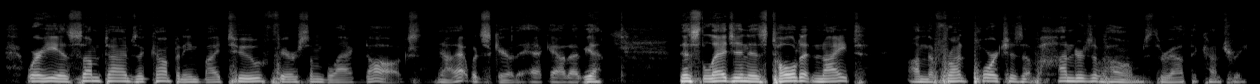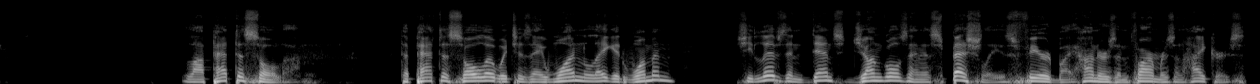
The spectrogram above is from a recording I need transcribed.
where he is sometimes accompanied by two fearsome black dogs. Now, that would scare the heck out of you. This legend is told at night on the front porches of hundreds of homes throughout the country. La Patasola. The Patasola, which is a one legged woman, she lives in dense jungles and especially is feared by hunters and farmers and hikers,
